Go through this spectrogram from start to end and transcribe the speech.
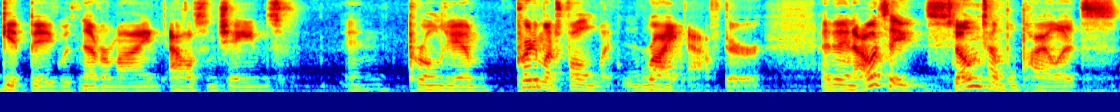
get big with Nevermind, Alice in Chains, and Pearl Jam pretty much followed like right after. And then I would say Stone Temple Pilots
